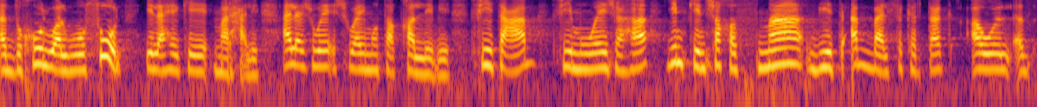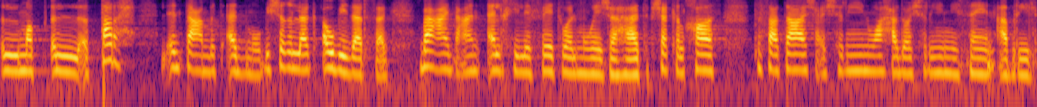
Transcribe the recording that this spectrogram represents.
الدخول والوصول إلى هيك مرحلة. الاجواء شوي متقلبة. في تعب في مواجهة. يمكن شخص ما بيتقبل فكرتك أو الطرح اللي أنت عم بتقدمه بشغلك أو بدرسك. بعد عن الخلافات والمواجهات. بشكل خاص 19 20 21 نيسان أبريل.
